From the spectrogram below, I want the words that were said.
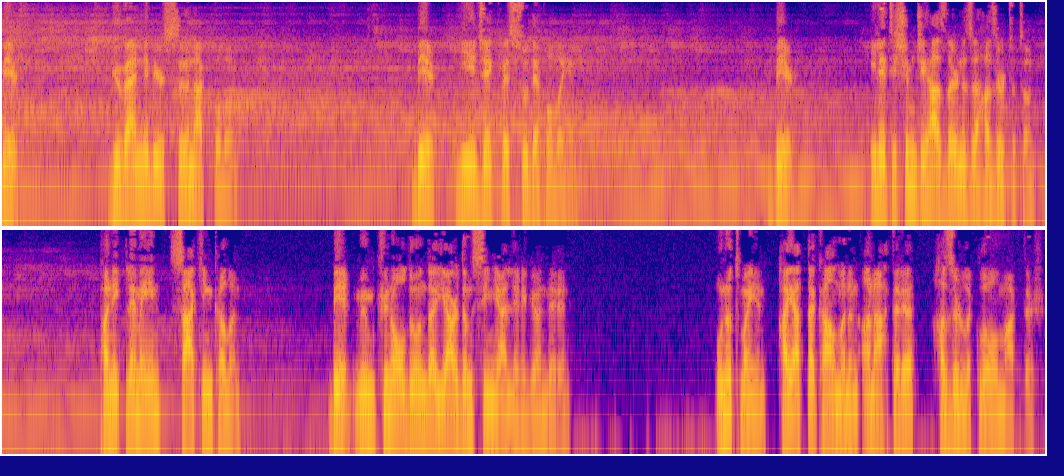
1. Güvenli bir sığınak bulun. 1. Yiyecek ve su depolayın. 1. İletişim cihazlarınızı hazır tutun. Paniklemeyin, sakin kalın. 1. Mümkün olduğunda yardım sinyalleri gönderin. Unutmayın, hayatta kalmanın anahtarı hazırlıklı olmaktır.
